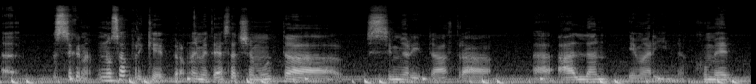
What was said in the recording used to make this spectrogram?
Uh, secondo, non so perché, però nella mia testa c'è molta similarità tra uh, Allan e Marin, come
